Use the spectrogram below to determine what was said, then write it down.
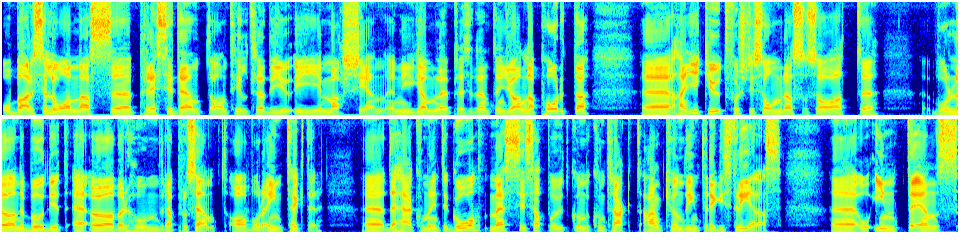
och Barcelonas eh, president då, han tillträdde ju i mars igen, eh, nygamle presidenten Joan Laporta. Eh, Han gick ut först i somras och sa att eh, vår lönebudget är över 100% av våra intäkter. Eh, Det här kommer inte gå, Messi satt på utgående kontrakt, han kunde inte registreras. Eh, och inte ens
